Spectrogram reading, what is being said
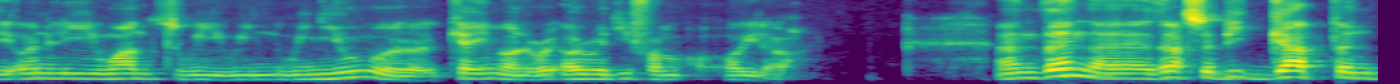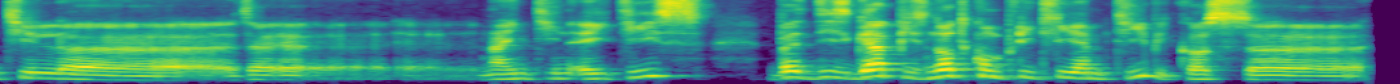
the only ones we, we, we knew uh, came already from Euler. And then uh, there's a big gap until the 1980s, but this gap is not completely empty because um,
